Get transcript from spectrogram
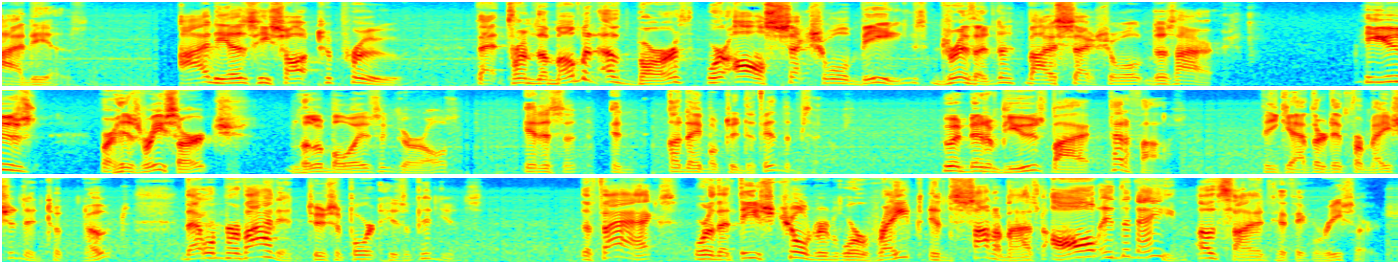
ideas. Ideas he sought to prove that from the moment of birth we're all sexual beings driven by sexual desires. He used for his research little boys and girls, innocent and unable to defend themselves, who had been abused by pedophiles. He gathered information and took notes that were provided to support his opinions. The facts were that these children were raped and sodomized all in the name of scientific research.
